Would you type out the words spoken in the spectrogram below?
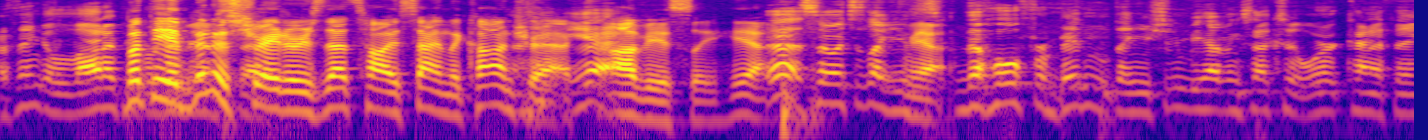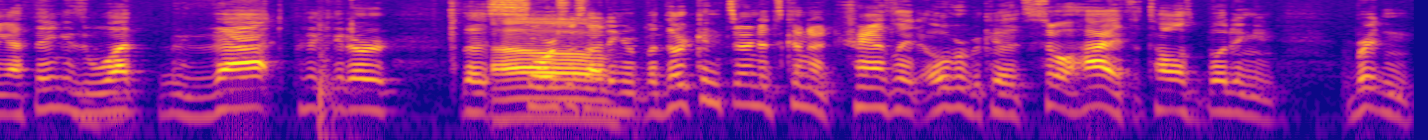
I think a lot of people. But the are gonna be upset. administrators, that's how I signed the contract, Yeah. obviously. Yeah. Yeah, so it's just like it's Yeah. the whole forbidden thing. You shouldn't be having sex at work, kind of thing. I think is what that particular the source Oh. citing. But they're concerned it's going to translate over because it's so high. It's the tallest building in Britain.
